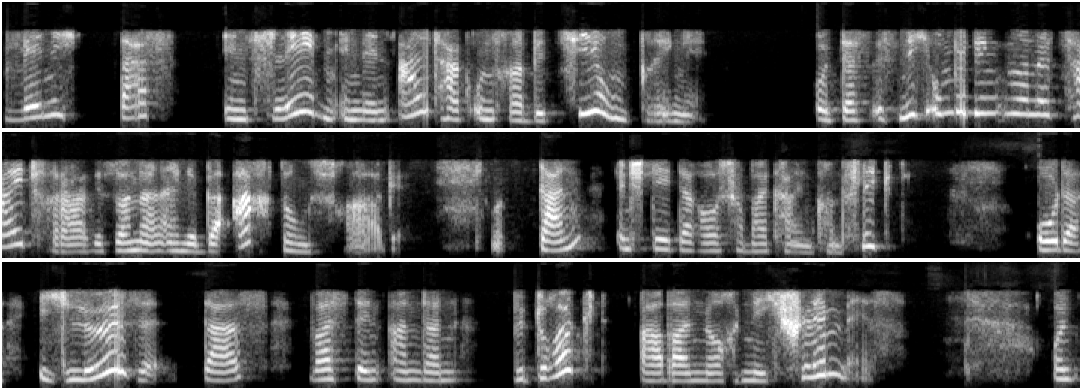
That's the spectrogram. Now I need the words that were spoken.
wenn ich das ins Leben, in den Alltag unserer Beziehung bringe, und das ist nicht unbedingt nur eine Zeitfrage, sondern eine Beachtungsfrage. Dann entsteht daraus schon mal kein Konflikt. Oder ich löse das, was den anderen bedrückt, aber noch nicht schlimm ist. Und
